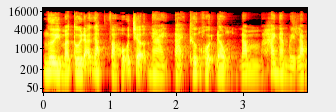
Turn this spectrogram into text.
người mà tôi đã gặp và hỗ trợ ngài tại Thượng Hội đồng năm 2015,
